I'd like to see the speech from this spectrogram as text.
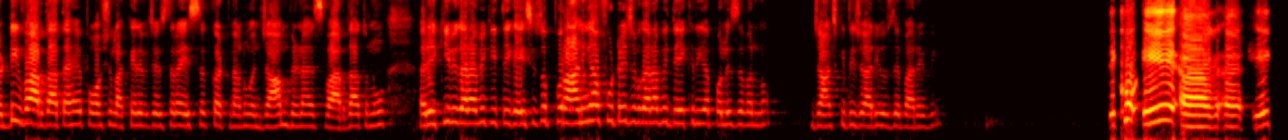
ਵੱਡੀ ਵਾਰਦਾਤ ਹੈ ਪੌਸ਼ ਇਲਾਕੇ ਦੇ ਵਿੱਚ ਇਸ ਤਰ੍ਹਾਂ ਇਸ ਘਟਨਾ ਨੂੰ ਅੰਜਾਮ ਦੇਣਾ ਇਸ ਵਾਰਦਾਤ ਨੂੰ ਰੇਕੀ ਵਗੈਰਾ ਵੀ ਕੀਤੀ ਗਈ ਸੀ। ਸੋ ਪੁਰਾਣੀਆਂ ਫੁਟੇਜ ਵਗੈਰਾ ਵੀ ਦੇਖ ਰਹੀ ਹੈ ਪੁਲਿਸ ਦੇ ਵੱਲੋਂ ਜਾਂਚ ਕੀਤੀ ਜਾ ਰਹੀ ਉਸ ਦੇ ਬਾਰੇ ਵੀ। ਦੇਖੋ, ਇਹ ਇਹ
